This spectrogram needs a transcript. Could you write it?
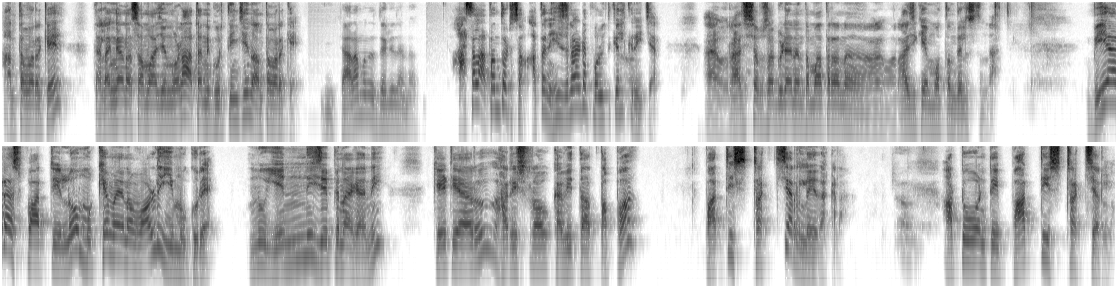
అంతవరకే తెలంగాణ సమాజం కూడా అతన్ని గుర్తించింది అంతవరకే. చాలా మంది తెలియదండి అసలు అతనితో అతను he's not a political creature Rajya Sabha సభ్యుడైనంత మాత్రాన రాజకీయం మొత్తం తెలుస్తుందా? బీఆర్ఎస్ పార్టీలో ముఖ్యమైన వాళ్ళు ఈ ముగ్గురే. నువ్వు ఎన్ని చెప్పినా కానీ కేటీఆర్ హరీష్ రావు కవిత తప్ప పార్టీ స్ట్రక్చర్ లేదు అక్కడ. అటువంటి పార్టీ స్ట్రక్చర్లో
